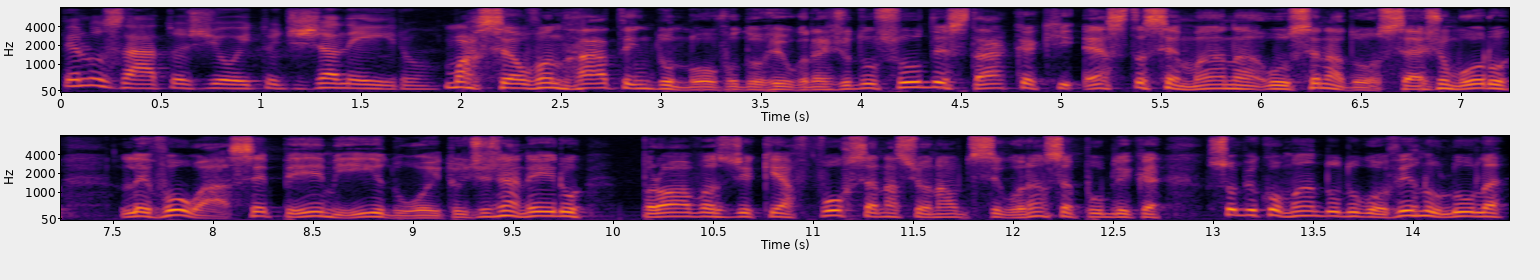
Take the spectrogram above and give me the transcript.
pelos atos de 8 de janeiro. Marcel Van Hatten, do Novo do Rio Grande do Sul, destaca que esta semana o senador Sérgio Moro levou à CPMI do 8 de janeiro provas de que a Força Nacional de Segurança Pública, sob o comando do governo Lula,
